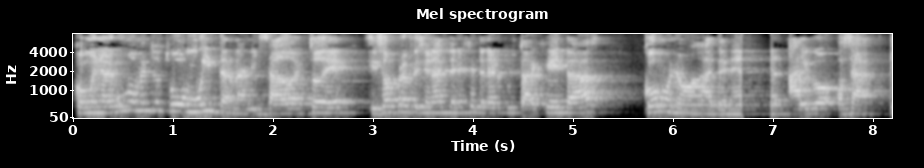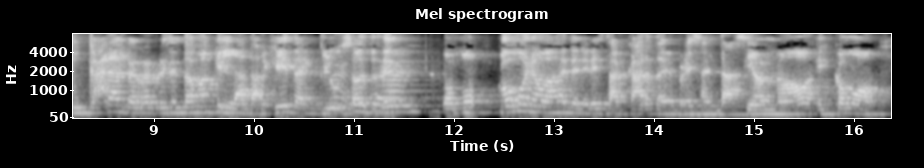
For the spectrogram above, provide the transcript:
como en algún momento estuvo muy internalizado esto de si sos profesional tenés que tener tus tarjetas, ¿cómo no vas a tener algo? O sea, tu cara te representa más que la tarjeta incluso. Entonces, ¿cómo, ¿cómo no vas a tener esa carta de presentación, no? Es como,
